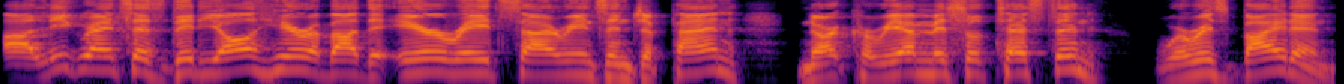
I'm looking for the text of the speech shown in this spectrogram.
uh, Lee Grant says, Did y'all hear about the air raid sirens in Japan? North Korea missile testing? Where is Biden?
